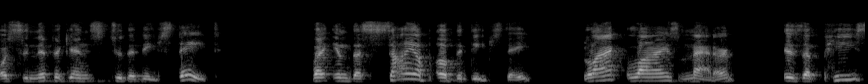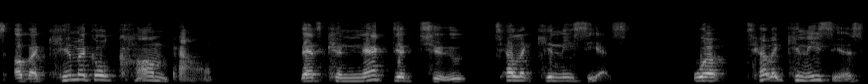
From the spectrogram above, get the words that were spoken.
or significance to the deep state, but in the psyop of the deep state, Black Lives Matter is a piece of a chemical compound that's connected to telekinesis. Well, telekinesis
